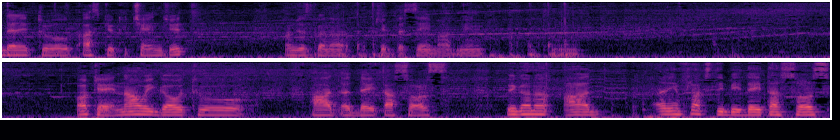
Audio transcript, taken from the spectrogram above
then it will ask you to change it. I'm just gonna keep the same admin, admin. okay now we go to add a data source. We're gonna add an InfluxDB data source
